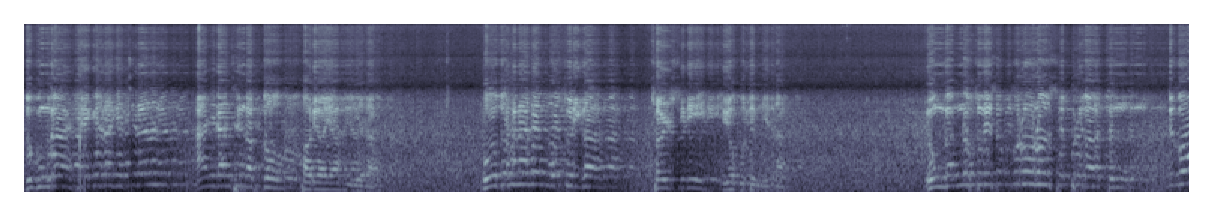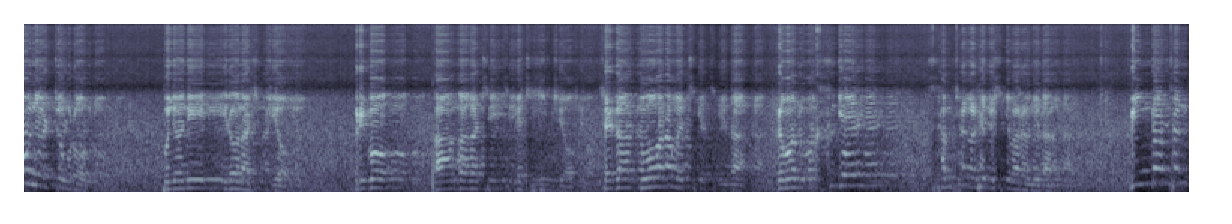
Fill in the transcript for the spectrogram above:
누군가 해결하겠지라는 아니란 생각도 버려야 합니다. 모두 하나 된 목소리가 절실히 요구됩니다. 용광로 속에서 끓어오는 샘플과 같은 뜨거운 열정으로 분연히 일어나십시오. 그리고 다음과 같이 외치십시오. 제가 구호 하나 외치겠습니다. 그러면 크게 삼창을 해주시기 바랍니다. 민간장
